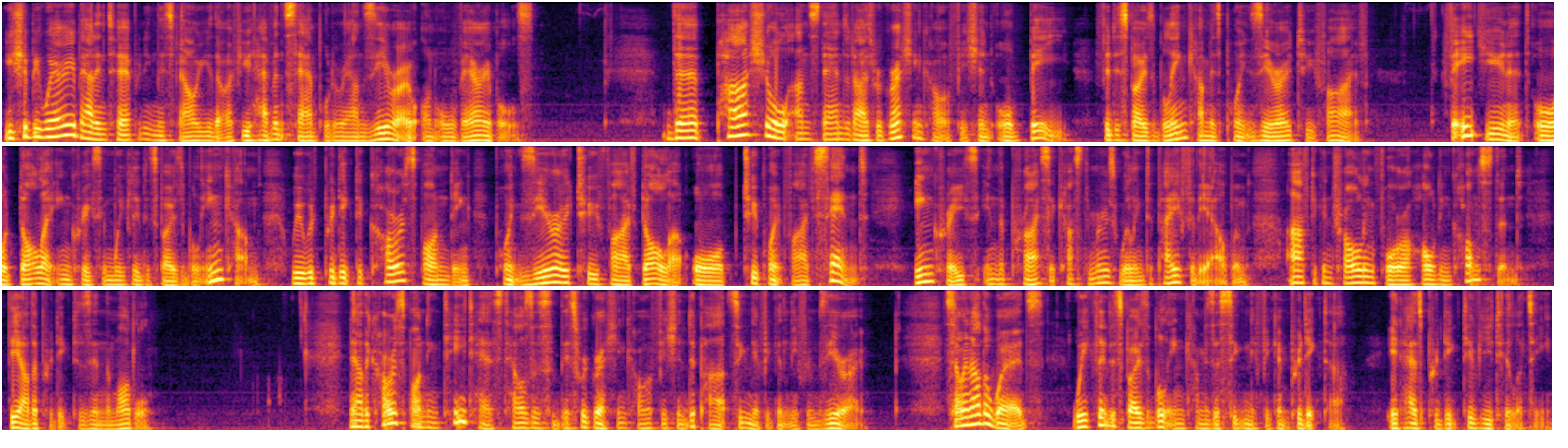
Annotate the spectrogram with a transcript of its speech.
You should be wary about interpreting this value though if you haven't sampled around zero on all variables. The partial unstandardized regression coefficient, or B, for disposable income is 0.025. For each unit or dollar increase in weekly disposable income, we would predict a corresponding $0.025 or 2.5 cent increase in the price a customer is willing to pay for the album after controlling for or holding constant the other predictors in the model. Now the corresponding t-test tells us that this regression coefficient departs significantly from zero. So in other words, weekly disposable income is a significant predictor. It has predictive utility.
